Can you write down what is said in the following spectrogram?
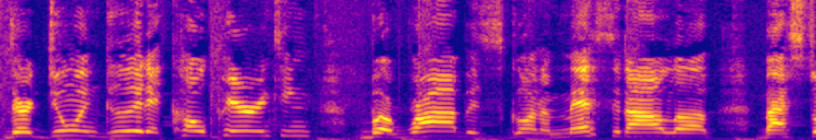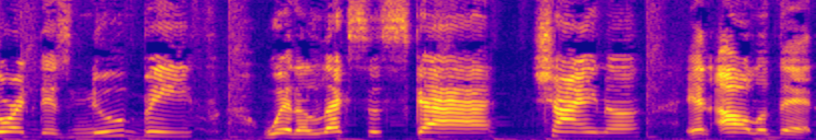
They're doing good at co parenting, but Rob is to mess it all up by starting this new beef with Alexa Sky, Chyna, and all of that.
